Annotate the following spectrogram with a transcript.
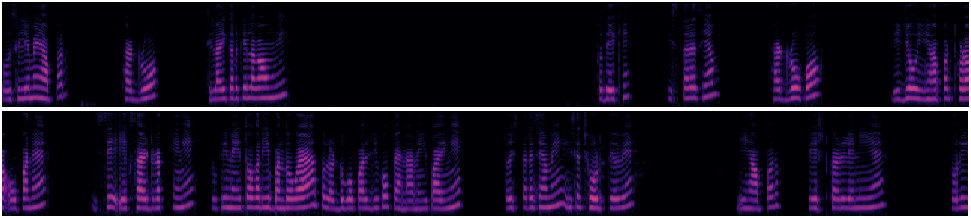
तो इसलिए मैं यहाँ पर थर्ड रो सिलाई करके लगाऊँगी। तो देखें, इस तरह से हम थर्ड रो को, ये जो यहाँ पर थोड़ा ओपन है, इससे एक साइड रखेंगे, क्योंकि नहीं तो अगर ये बंद हो गया तो लड्डू गोपाल जी को पहना नहीं पाएँगे। तो इस तरह से हमें इसे छोड़ते हुए यहाँ पर पेस्ट कर लेनी है। सॉरी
